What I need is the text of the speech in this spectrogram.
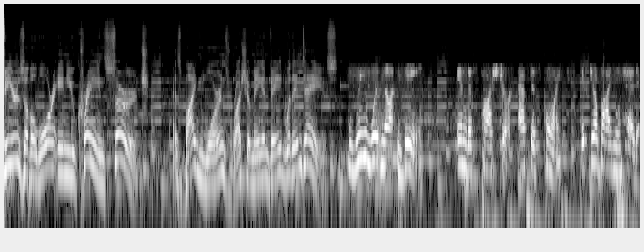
Fears of a war in Ukraine surge as Biden warns Russia may invade within days. We would not be in this posture at this point if Joe Biden had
